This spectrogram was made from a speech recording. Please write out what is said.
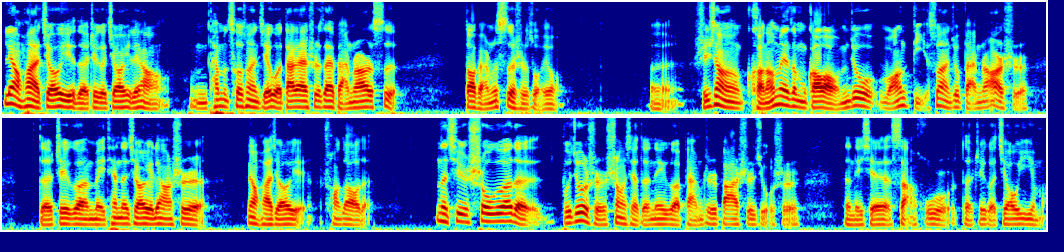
量化交易的这个交易量，嗯，他们测算结果大概是在百分之二十四到百分之四十左右，呃，实际上可能没这么高啊，我们就往底算，就百分之二十的这个每天的交易量是量化交易创造的，那其实收割的不就是剩下的那个百分之八十九十的那些散户的这个交易吗？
